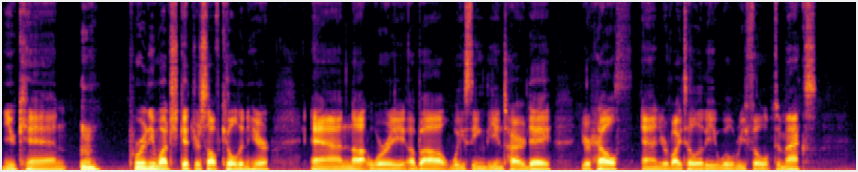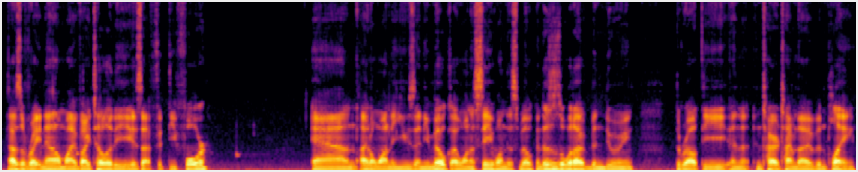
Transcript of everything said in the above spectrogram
you can pretty much get yourself killed in here and not worry about wasting the entire day. Your health and your vitality will refill up to max. As of right now, my vitality is at 54 and I don't want to use any milk. I want to save on this milk and this is what I've been doing throughout the entire time that I've been playing.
